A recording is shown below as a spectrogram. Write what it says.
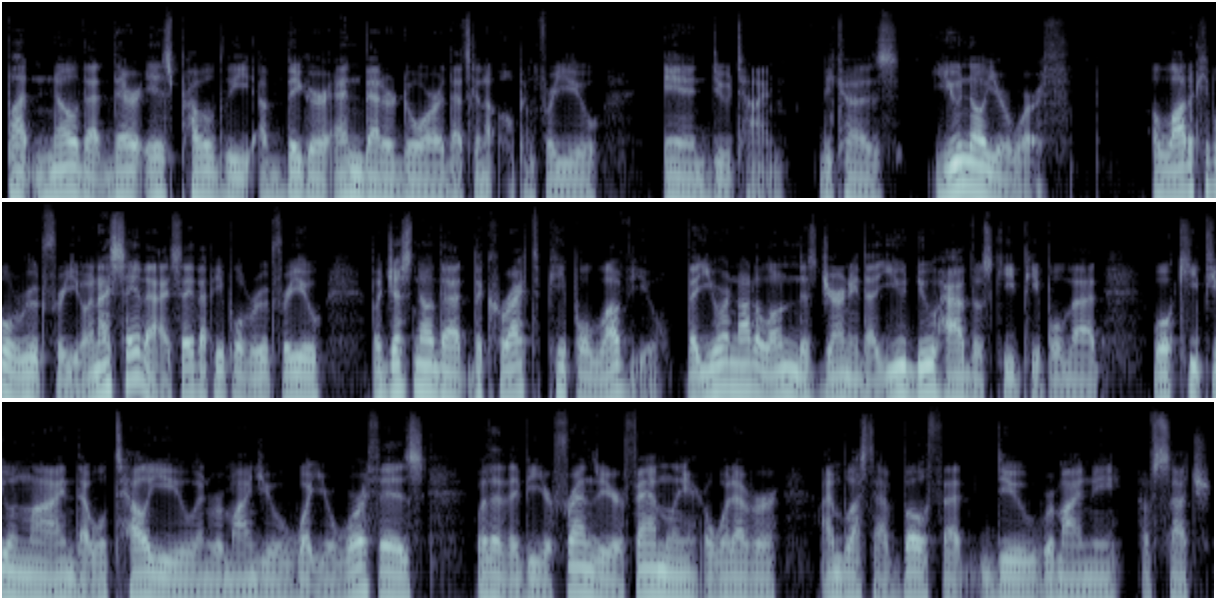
but know that there is probably a bigger and better door that's going to open for you in due time because you know your worth. A lot of people root for you. And I say that. I say that people root for you, but just know that the correct people love you, that you are not alone in this journey, that you do have those key people that will keep you in line, that will tell you and remind you of what your worth is, whether they be your friends or your family or whatever. I'm blessed to have both that do remind me of such.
